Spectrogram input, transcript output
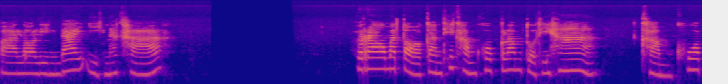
ปลาลอลิงได้อีกนะคะ เรามาต่อกันที่คำควบกล้ำตัวที่ 5คำควบ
